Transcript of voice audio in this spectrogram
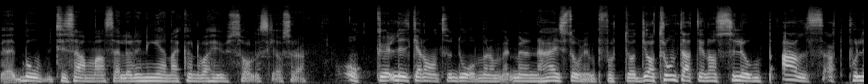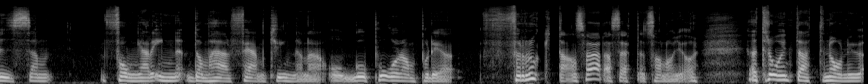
eh, bo tillsammans eller den ena kunde vara hushållerska och sådär. Och likadant då med, med den här historien på 40 Jag tror inte att det är någon slump alls att polisen fångar in de här fem kvinnorna och går på dem på det fruktansvärda sättet som de gör. Jag tror inte att någon ur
